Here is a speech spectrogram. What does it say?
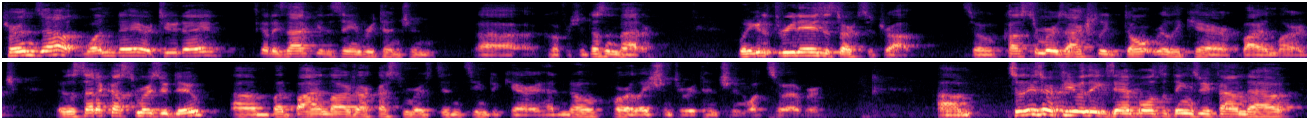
Turns out, one day or two day, it's got exactly the same retention uh, coefficient. Doesn't matter. When you get to three days, it starts to drop. So customers actually don't really care by and large. There's a set of customers who do, um, but by and large, our customers didn't seem to care. It had no correlation to retention whatsoever. Um, so these are a few of the examples of things we found out.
